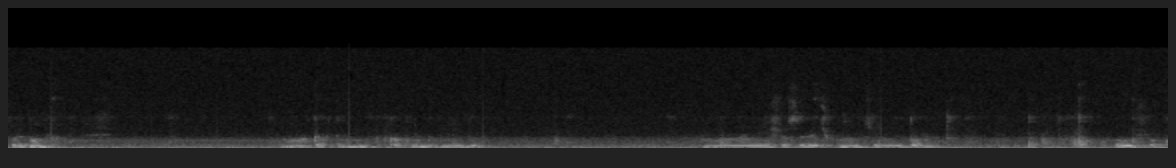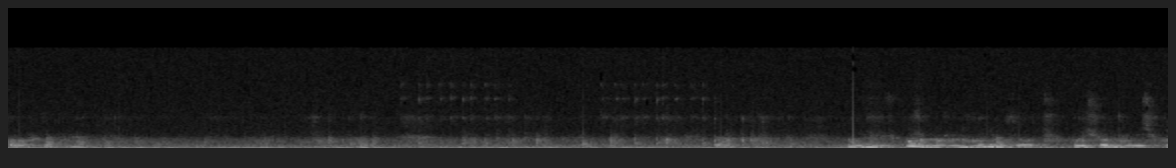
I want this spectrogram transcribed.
свой дом. Ну, а как-то как-нибудь найду. Главное, мне сейчас овечку найти, а не дом. Ой, еще коровки. Ну, из кожи можно глубин сделать. Ой, еще одна овечка.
